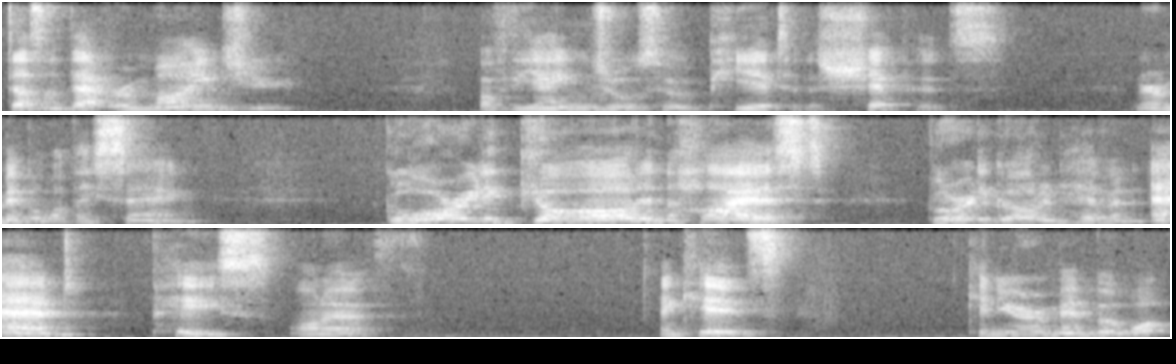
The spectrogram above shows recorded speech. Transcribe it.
Doesn't that remind you of the angels who appeared to the shepherds? And remember what they sang Glory to God in the highest, glory to God in heaven, and peace on earth. And kids, can you remember what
